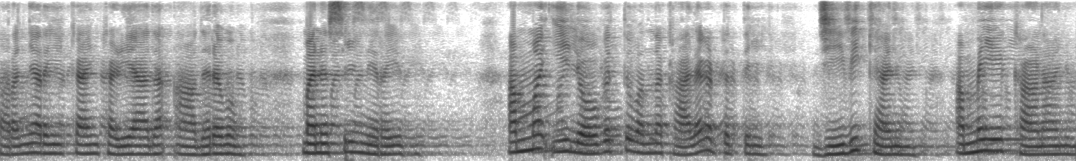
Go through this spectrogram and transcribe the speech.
പറഞ്ഞറിയിക്കാൻ കഴിയാത്ത ആദരവും മനസ്സിൽ നിറയുന്നു അമ്മ ഈ ലോകത്ത് വന്ന കാലഘട്ടത്തിൽ ജീവിക്കാനും അമ്മയെ കാണാനും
